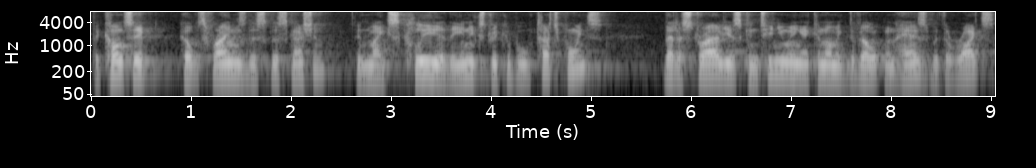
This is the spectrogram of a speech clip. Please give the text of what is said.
The concept helps frames this discussion. It makes clear the inextricable touch points that Australia's continuing economic development has with the rights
